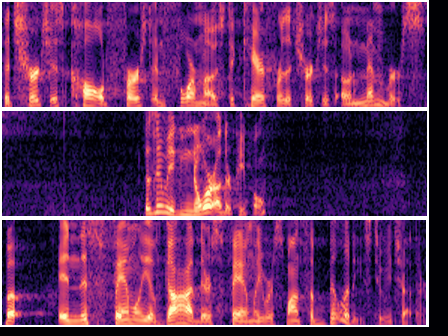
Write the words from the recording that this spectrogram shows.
the church is called first and foremost to care for the church's own members. Doesn't mean we ignore other people, in this family of God, there's family responsibilities to each other.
